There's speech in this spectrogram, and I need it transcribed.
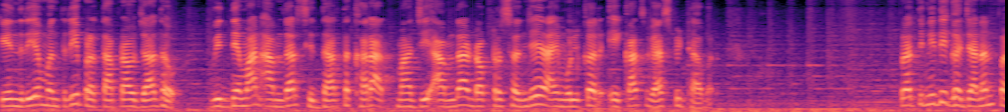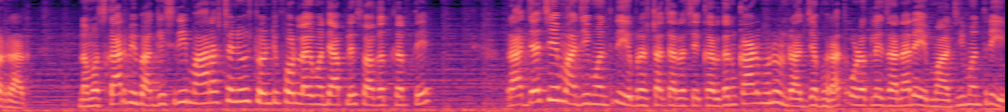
केंद्रीय मंत्री प्रतापराव जाधव विद्यमान आमदार सिद्धार्थ खरात माजी आमदार डॉक्टर संजय रायमुलकर एकाच व्यासपीठावर. प्रतिनिधी गजानन पर्राड नमस्कार मी Bhagyashree. Maharashtra news twenty four लाईव्हमध्ये आपले स्वागत करते. राज्याचे माजी मंत्री भ्रष्टाचाराचे कर्दनकाळ म्हणून राज्यभरात ओळखले जाणारे माजी मंत्री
